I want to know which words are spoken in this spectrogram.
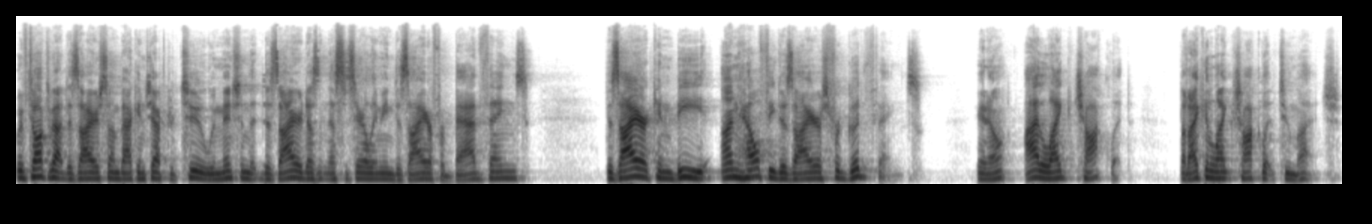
We've talked about desire some back in chapter 2. We mentioned that desire doesn't necessarily mean desire for bad things. Desire can be unhealthy desires for good things. You know, I like chocolate, but I can like chocolate too much.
